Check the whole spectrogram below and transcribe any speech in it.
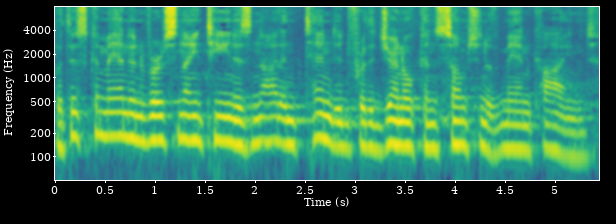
But this command in verse 19 is not intended for the general consumption of mankind.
